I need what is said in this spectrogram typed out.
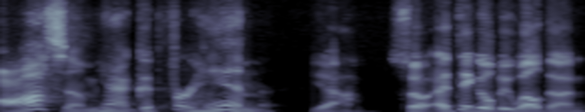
awesome. Yeah, good for him. Yeah. So I think it'll be well done.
